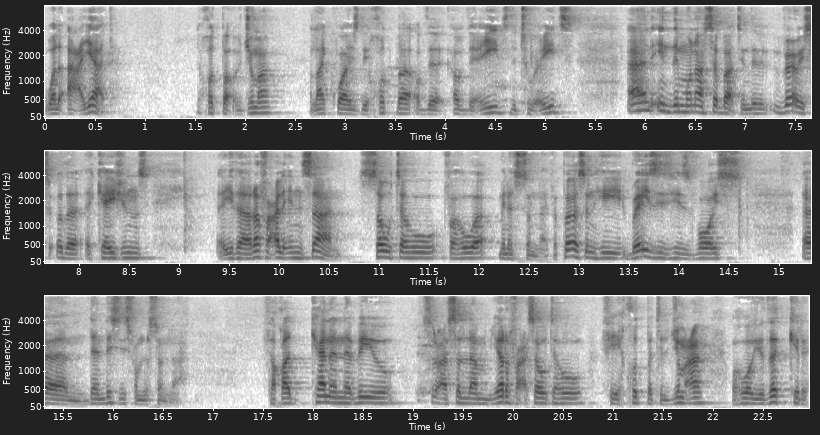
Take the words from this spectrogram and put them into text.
wal a'yad the khutbah of jum'ah likewise the khutbah of the of the Eids, the two Eids, and in the munasabat, in the various other occasions. إذا رفع الإنسان صوته فهو من السنة. If a person he raises his voice, um, then this is from the sunnah. فقد كان النبي صلى الله عليه وسلم يرفع صوته في خطبة الجمعة وهو يذكر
